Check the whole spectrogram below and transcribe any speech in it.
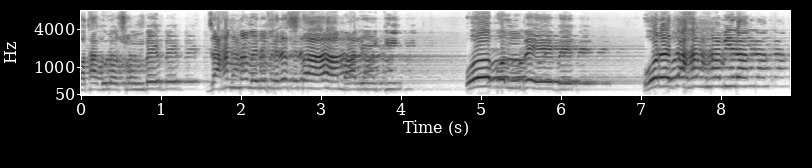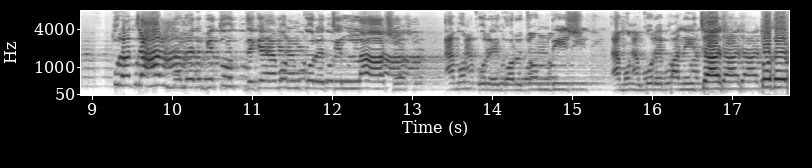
কথাগুলো শুনবে জাহান্নামের ফেরেস্তা মালিকি। ও বলবে ওরে জাহান নামিরা তোরা জাহান নামের ভিতর থেকে এমন করে চিল্লাস, এমন করে গর্জন দিস। এমন করে পানি চাস তোদের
